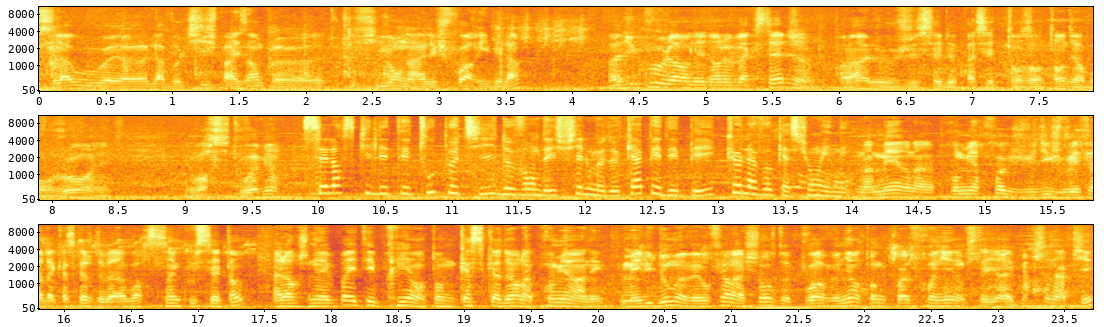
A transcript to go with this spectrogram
C'est là où euh, la voltige, par exemple, euh, toutes les figures, on a les chevaux arrivés là. Bah, du coup, là, on est dans le backstage. Voilà, je- j'essaie de passer de temps en temps, dire bonjour et, et voir si tout va bien. C'est lorsqu'il était tout petit, devant des films de cap et d'épée, que la vocation est née. Ma mère, la première fois que je lui ai dit que je voulais faire de la cascade, je devais avoir 5 ou 7 ans. Alors, je n'avais pas été pris en tant que cascadeur la première année. Mais Ludo m'avait offert la chance de pouvoir venir en tant que palefrenier, donc c'est-à-dire les personnes à pied.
